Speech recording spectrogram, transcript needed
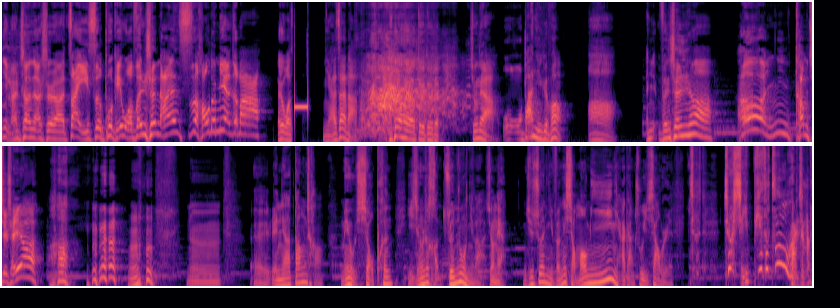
你们真的是再一次不给我纹身男丝毫的面子吗？哎呦我，你还在呢？哎呦对对对，兄弟啊，我我把你给忘了啊！你纹身是吧？啊，你看不起谁呀？啊，嗯嗯，呃，人家当场没有笑喷，已经是很尊重你了，兄弟。你就说你纹个小猫咪，你还敢出去吓唬人？这这谁憋得住啊？这个，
